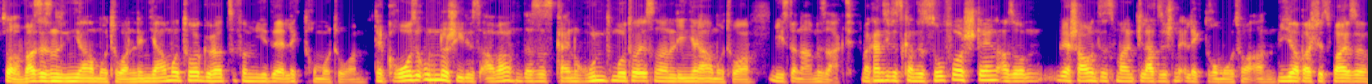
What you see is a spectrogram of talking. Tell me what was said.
So, was ist ein Linearmotor? Ein Linearmotor gehört zur Familie der Elektromotoren. Der große Unterschied ist aber, dass es kein Rundmotor ist, sondern ein Linearmotor, wie es der Name sagt. Man kann sich das Ganze so vorstellen, also wir schauen uns jetzt mal einen klassischen Elektromotor an, wie er beispielsweise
